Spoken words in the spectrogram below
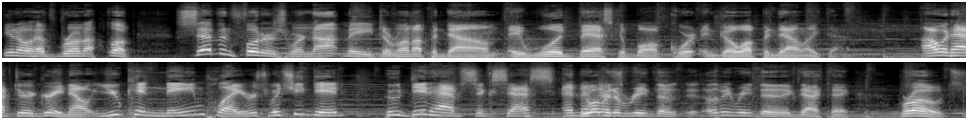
you know have run up? Look, seven footers were not made to run up and down a wood basketball court and go up and down like that. I would have to agree. Now you can name players, which he did, who did have success, and then You want me to read the? Let me read the exact thing. Brodes.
